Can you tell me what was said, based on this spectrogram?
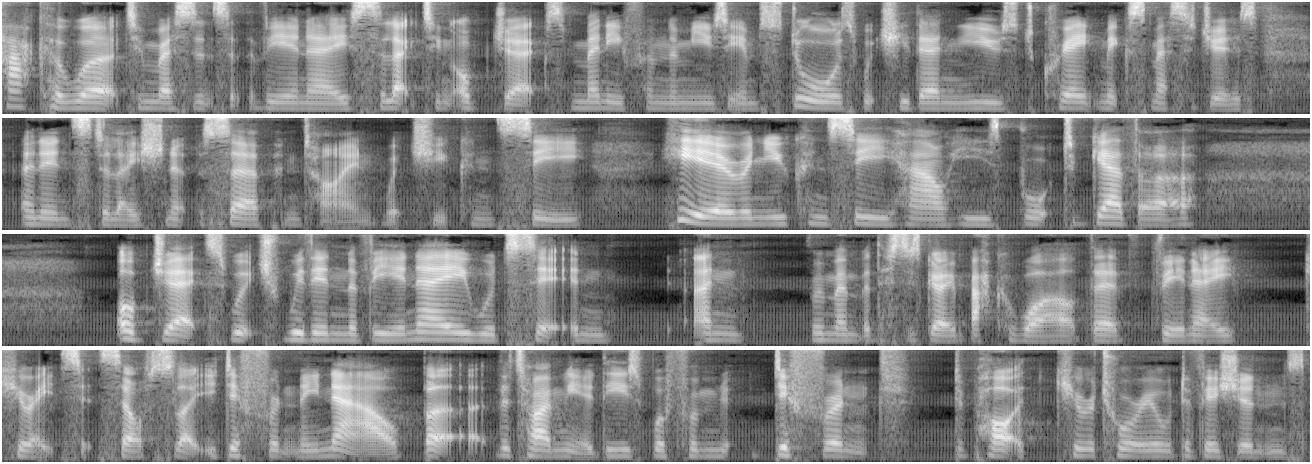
Haacke worked in residence at the V&A, selecting objects, many from the museum stores, which he then used to create mixed messages and installation at the Serpentine, which you can see here, and you can see how he's brought together objects which within the V&A would sit in, and remember this is going back a while, the V&A curates itself slightly differently now, but at the time, you know, these were from different depart- curatorial divisions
